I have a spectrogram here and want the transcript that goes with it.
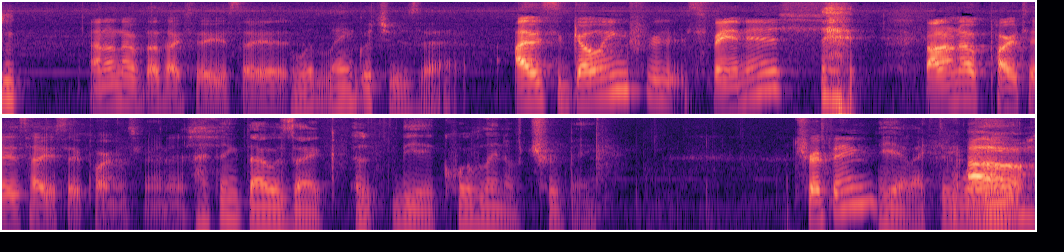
I don't know if that's actually how you say it. What language was that? I was going for Spanish, but I don't know if parte is how you say part in Spanish. I think that was like uh the equivalent of tripping. Tripping? Yeah, like the way Oh.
